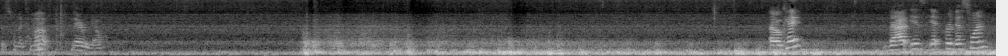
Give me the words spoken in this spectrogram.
This one to come up. There we go. Okay, that is it for this one.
